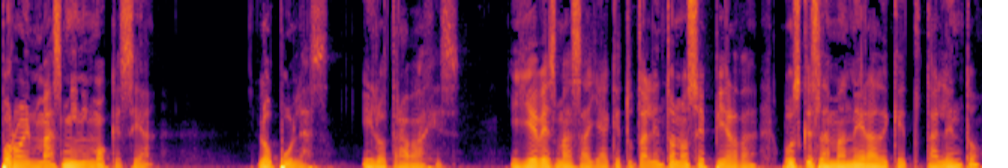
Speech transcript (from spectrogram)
por el más mínimo que sea, lo pulas y lo trabajes y lleves más allá, que tu talento no se pierda, busques la manera de que tu talento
